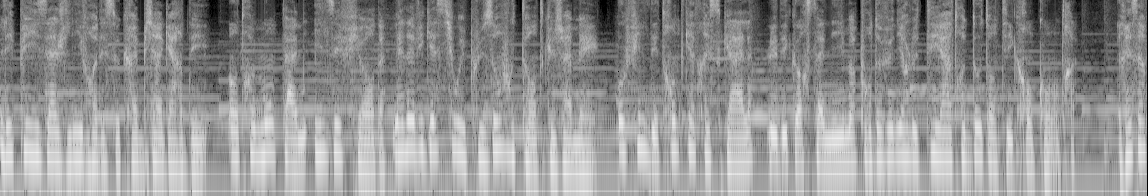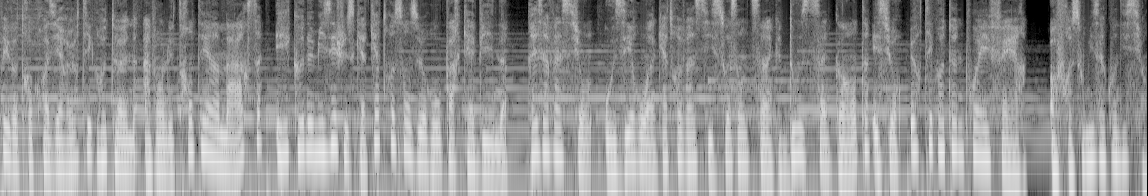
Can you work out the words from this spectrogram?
les paysages livrent des secrets bien gardés. Entre montagnes, îles et fjords, la navigation est plus envoûtante que jamais. Au fil des 34 escales, le décor s'anime pour devenir le théâtre d'authentiques rencontres. Réservez votre croisière Hurtigruten avant le 31 mars et économisez jusqu'à 400 euros par cabine. Réservation au 01 86 65 12 50 et sur hurtigruten.fr. Offre soumise à condition.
